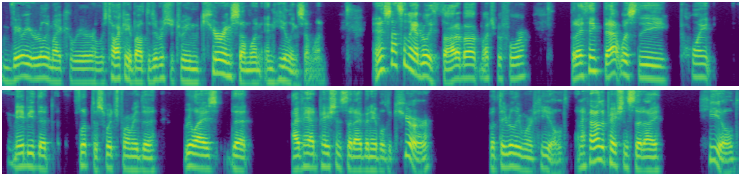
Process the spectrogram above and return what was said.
very early in my career was talking about the difference between curing someone and healing someone. And it's not something I'd really thought about much before, but I think that was the point maybe that flipped a switch for me to realize that I've had patients that I've been able to cure, but they really weren't healed. And I've had other patients that I healed,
